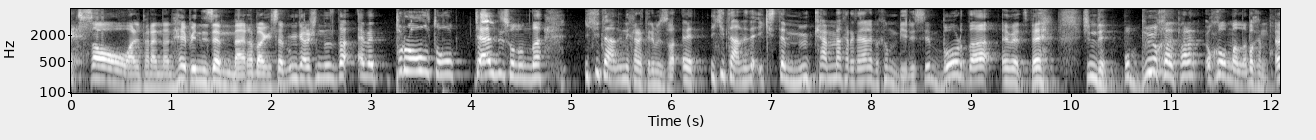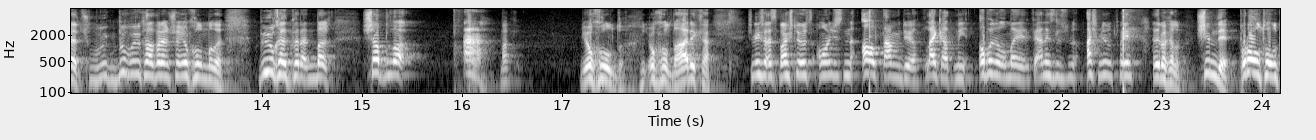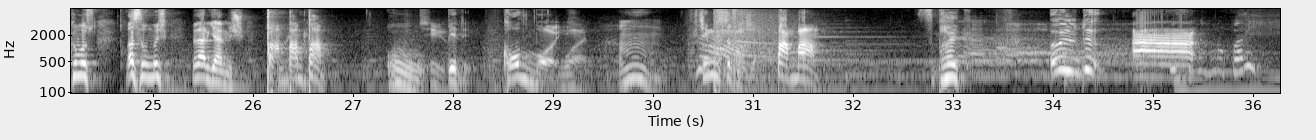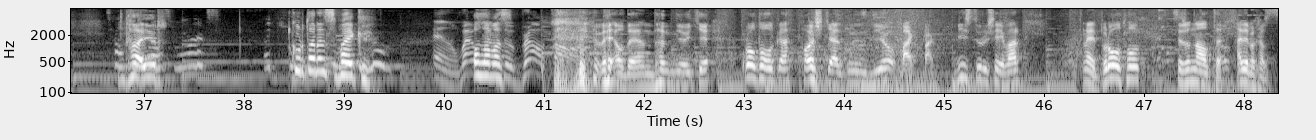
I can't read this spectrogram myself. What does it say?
EXO Alperen'den hepinize merhaba arkadaşlar. Bugün karşınızda evet Brawl Talk geldi sonunda. İki tane yeni karakterimiz var. Evet iki tane de ikisi de mükemmel karakterler. Bakın birisi burada evet ve şimdi bu büyük Alperen yok olmalı. Bakın evet şu büyük, bu büyük Alperen şu an yok olmalı. Büyük Alperen bak şapla ah, bak Yok oldu. Yok oldu. Harika. Şimdi biz başlıyoruz ama öncesinde alttan videoya like atmayı, abone olmayı ve anne zilini açmayı unutmayın. Hadi bakalım. Şimdi Brawl Talk'umuz nasılmış? Neler gelmiş? Pam pam pam. Oo, bir cowboy. Hmm. Şimdi sıkacağım. Bam bam. Spike. Öldü. Aa! Hayır. Kurtarın Spike'ı. Olamaz. Ve o da yandan diyor ki Brawl Talk'a hoş geldiniz diyor. Bak bak bir sürü şey var. Evet Brawl Talk sezon 6. Hadi bakalım.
